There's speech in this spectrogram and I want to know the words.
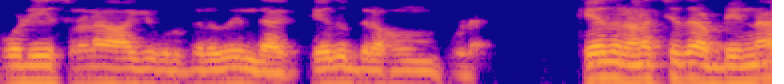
கோடீஸ்வரனாக ஆக்கி கொடுக்கறது இந்த கேது கிரகமும் கூட. கேது நினச்சது அப்படின்னா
